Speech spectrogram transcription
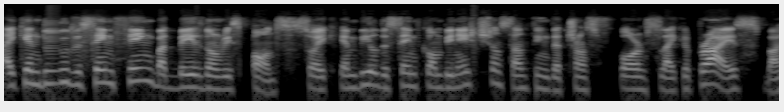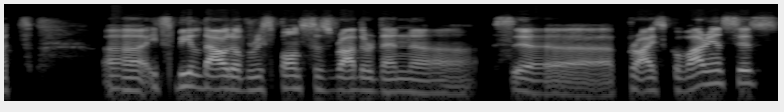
I can do the same thing, but based on response. So I can build the same combination, something that transforms like a price, but uh, it's built out of responses rather than uh, uh, price covariances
